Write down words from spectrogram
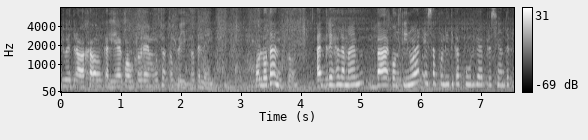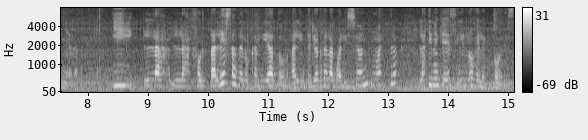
yo he trabajado en calidad de coautora de muchos de estos proyectos de ley. Por lo tanto, Andrés Alamán va a continuar esas políticas públicas del presidente Piñera. Y las, las fortalezas de los candidatos al interior de la coalición nuestra las tienen que decidir los electores,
